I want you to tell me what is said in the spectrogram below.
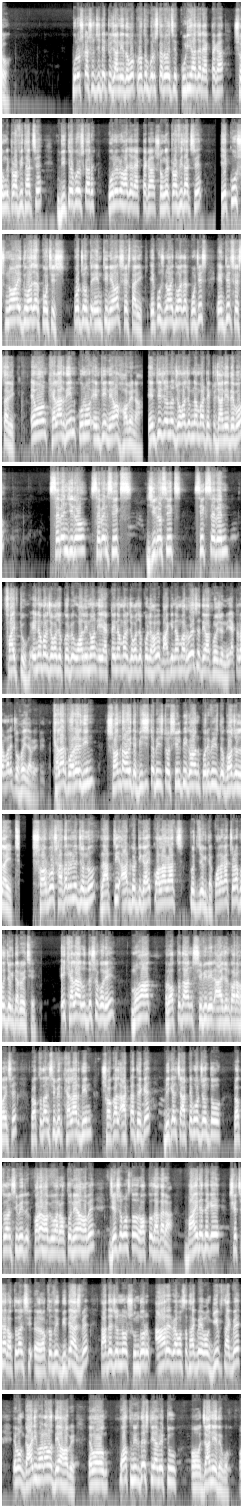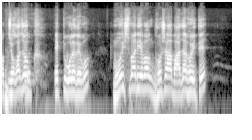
পুরস্কার সূচিটা একটু জানিয়ে দেবো। প্রথম পুরস্কার রয়েছে কুড়ি হাজার এক টাকা সঙ্গে ট্রফি থাকছে। দ্বিতীয় পুরস্কার পনেরো হাজার এক টাকা সঙ্গে ট্রফি থাকছে। একুশ নয় দু হাজার পঁচিশ। পর্যন্ত এন্ট্রি নেওয়ার শেষ তারিখ। একুশ নয় দু এন্ট্রির শেষ তারিখ। এবং খেলার দিন কোনো এন্ট্রি নেওয়া হবে না। এন্ট্রির জন্য যোগাযোগ নাম্বারটা একটু জানিয়ে দেবো। Seven zero, seven six, zero six six seven, five two. এই নাম্বারে যোগাযোগ করবে। ওয়াল ইন ওয়ান, এই একটাই নাম্বারে যোগাযোগ করলে হবে। বাকি নাম্বার রয়েছে, দেওয়ার প্রয়োজন নেই। একটা নাম্বারে হয়ে যাবে। খেলার পরের দিন, সন্ধ্যা হইতে বিশিষ্ট বিশিষ্ট শিল্পীগণ, পরিবেশিত গজল নাইট। সর্বসাধারণের জন্য রাত্রি আট ঘটিকায় কলাগাছ প্রতিযোগিতা, কলাগাছ চড়া প্রতিযোগিতা রয়েছে। এই খেলার উদ্দেশ্য করে মহাত রক্তদান শিবিরের আয়োজন করা হয়েছে। রক্তদান শিবির খেলার দিন সকাল আটটা থেকে বিকেল চারটে পর্যন্ত রক্তদান শিবির করা হবে বা রক্ত নেওয়া হবে। যে সমস্ত রক্তদাতারা বাইরে থেকে স্বেচ্ছায় রক্তদান রক্ত দিতে আসবে তাদের জন্য সুন্দর আহারের ব্যবস্থা থাকবে এবং গিফট থাকবে এবং গাড়ি ভাড়াও দেওয়া হবে এবং পথ নির্দেশটি আমি একটু জানিয়ে দেব। যোগাযোগ একটু বলে দেব। মহিষমারি এবং ধোসা বাজার হইতে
